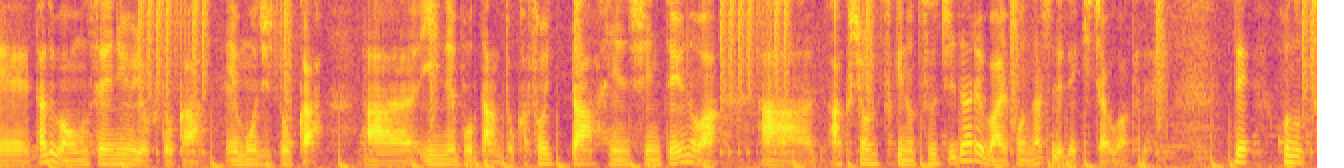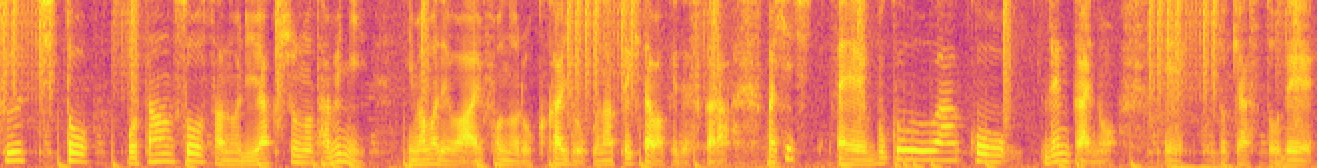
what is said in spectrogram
えー、例えば音声入力とか絵文字とかあいいねボタンとかそういった返信というのはあアクション付きの通知であれば iPhone なしでできちゃうわけです。でこの通知とボタン操作のリアクションのために今までは iPhone のロック解除を行ってきたわけですから、まあひえー、僕はこう前回の、え、ポッドキャストで、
